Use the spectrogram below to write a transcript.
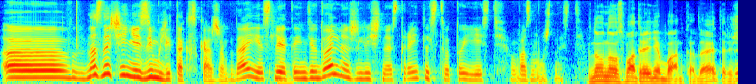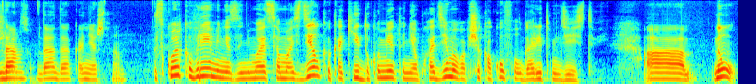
э, назначение земли, так скажем, да, если это индивидуальное жилищное строительство, то есть возможность. Ну, на усмотрение банка, да, это Да, решается? да, да, конечно. Сколько времени занимает сама сделка, какие документы необходимы, вообще какой алгоритм действий? А, ну,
